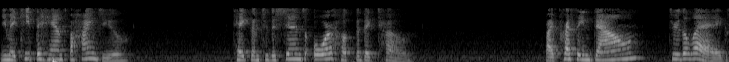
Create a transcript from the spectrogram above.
You may keep the hands behind you. Take them to the shins or hook the big toe. By pressing down through the legs,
